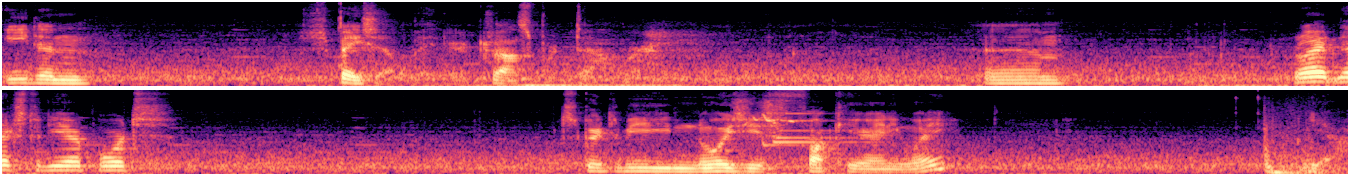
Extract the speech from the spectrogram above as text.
Eden, space elevator, transport tower. Um, right next to the airport. It's going to be noisy as fuck here anyway. Yeah.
